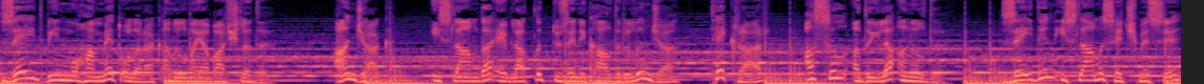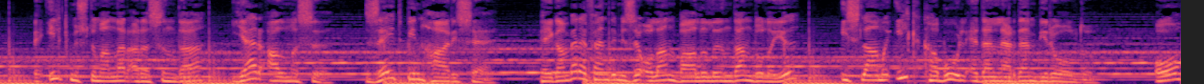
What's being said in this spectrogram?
Zeyd bin Muhammed olarak anılmaya başladı. Ancak İslam'da evlatlık düzeni kaldırılınca tekrar asıl adıyla anıldı. Zeyd'in İslam'ı seçmesi ve ilk Müslümanlar arasında yer alması Zeyd bin Harise, Peygamber Efendimiz'e olan bağlılığından dolayı İslam'ı ilk kabul edenlerden biri oldu. O,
